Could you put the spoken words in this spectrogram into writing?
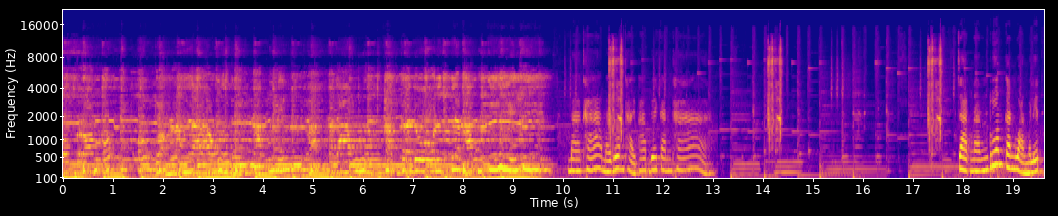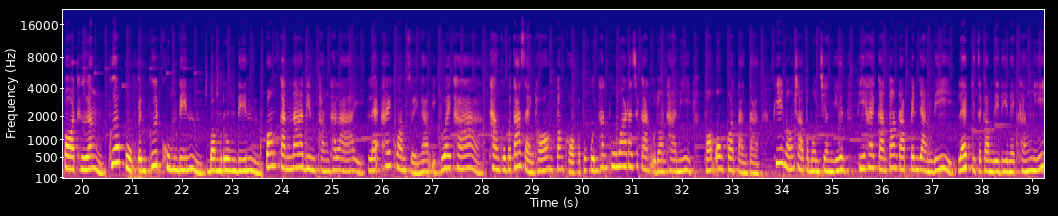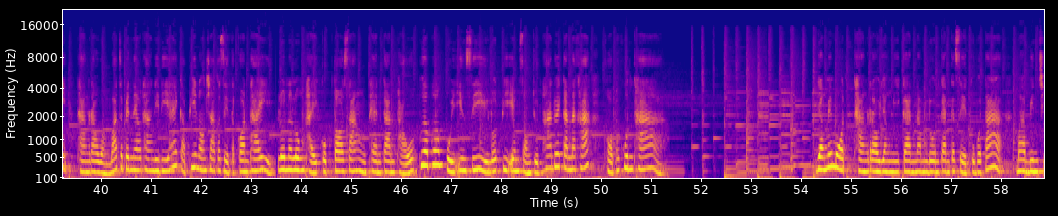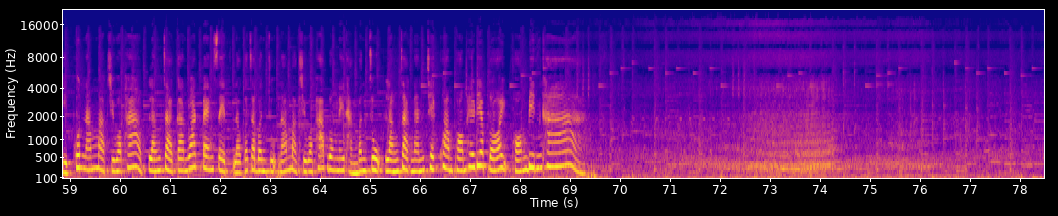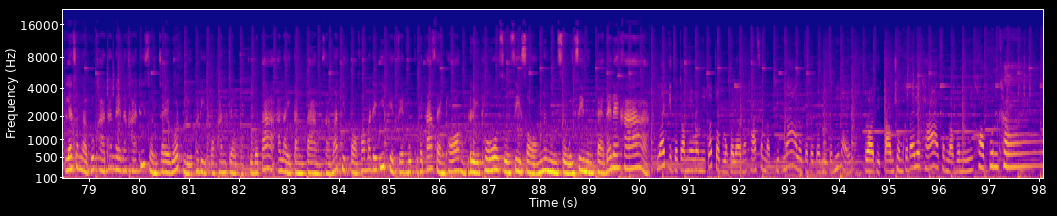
ปกร้องอกอกกล่อมลำนาผักเม็ดผักกระเดาผักกระโดนและผักอีมาค่ะ มาร่วมถ่ายภาพด้วยกันค่ะ จากนั้นร่วมกันหว่านเมล็ดปอเทือง เพื่อปลูกเป็นพืชคุมดิน บำรุงดิน ป้องกันหน้าดินพังทลาย และให้ความสวยงามอีกด้วยค่ะ ทางคูปต้าแสงทองต้องขอขอบคุณท่านผู้ว่าราชการอุดรธานี พร้อมองค์กรต่างๆ พี่น้องชาวตำบลเชียงยืนที่ให้การต้อนรับเป็นอย่างดี และกิจกรรมดีๆ ในครั้งนี้ ทางเราหวังว่าจะเป็นแนวทางดีๆ ให้กับพี่น้องชาวเกษตรกรไทยรณรงค์ไถกบตอซังแทนการเผา เพื่อเพิ่มปุ๋ยอินทรีย์ลด PM 2.5 ด้วยกันนะคะ ขอบพระคุณค่ะ ยังไม่หมดทางเรายังมีการนำโดนการเกษตรคูโบต้า มาบินฉีดพ่นน้ำหมักชีวภาพ หลังจากการวาดแปลงเสร็จ เราก็จะบรรจุน้ำหมักชีวภาพลงในถังบรรจุ หลังจากนั้นเช็คความพร้อมให้เรียบร้อย พร้อมบินค่ะ และสำหรับลูกค้าท่านใดนะคะ ที่สนใจรถหรือผลิตภัณฑ์เกี่ยวกับคูบต้าอะไรต่างๆ สามารถติดต่อเข้ามาได้ที่เพจ Facebook คูบต้าแสงทอง หรือโทร 042-110-418 ได้เลยค่ะ และกิจกรรมในวันนี้ก็จบลงไปแล้วนะคะสำหรับคลิปหน้าเราจะไปตะลุยกันที่ไหน รอติดตามชมกันได้เลยค่ะสำหรับวันนี้ขอบคุณค่ะ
